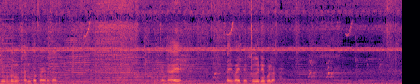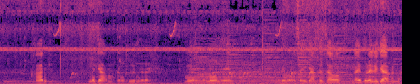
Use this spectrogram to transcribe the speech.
เอามาดูเบิ่งคันต่อไปแล้วกัน เป็นยังไงใส่ไว้แต่คืนนี่พุ่นละคันมายามกลางคืนก็ได้ เมื่อยยังนอนแห้งเรียกว่าใส่ยามเช้าเอาได้บ่ได้ก็ยากกันมา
